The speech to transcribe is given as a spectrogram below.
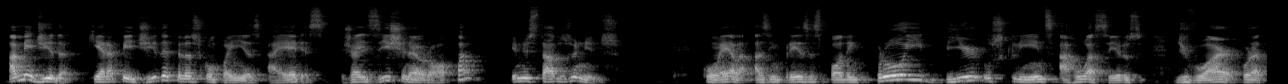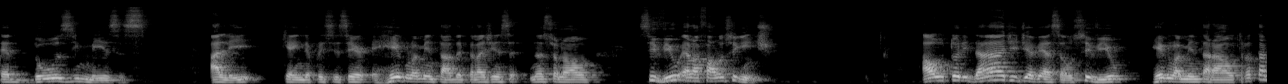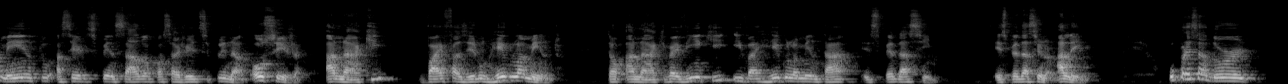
A medida que era pedida pelas companhias aéreas já existe na Europa e nos Estados Unidos. Com ela, as empresas podem proibir os clientes arruaceiros de voar por até 12 meses. A lei, que ainda precisa ser regulamentada pela Agência Nacional Civil, ela fala o seguinte: a Autoridade de Aviação Civil regulamentará o tratamento a ser dispensado ao passageiro disciplinado. Ou seja, a ANAC vai fazer um regulamento. Então, a ANAC vai vir aqui e vai regulamentar esse pedacinho. Esse pedacinho, não, a lei. O prestador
